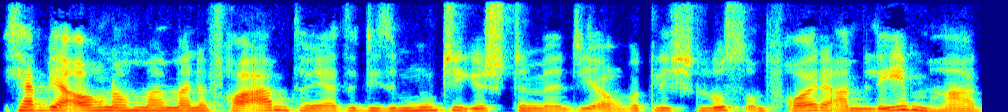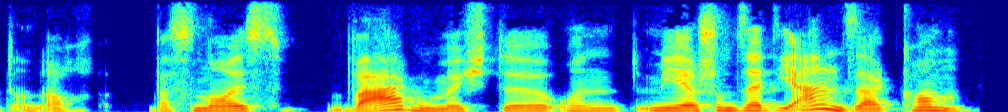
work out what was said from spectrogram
ich habe ja auch noch mal meine Frau Abenteuer, also diese mutige Stimme, die auch wirklich Lust und Freude am Leben hat und auch was Neues wagen möchte und mir ja schon seit Jahren sagt, komm,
